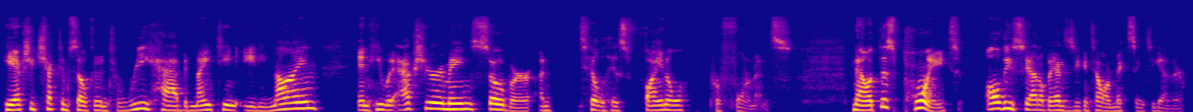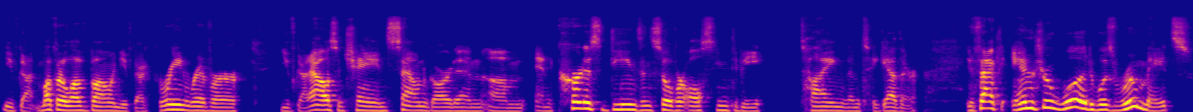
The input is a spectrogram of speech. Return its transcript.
He actually checked himself into rehab in 1989, and he would actually remain sober until his final performance. Now, at this point, all these Seattle bands, as you can tell, are mixing together. You've got Mother Love Bone, you've got Green River, you've got Alice in Chains, Soundgarden, um, and Curtis, Deans, and Silver all seem to be tying them together. In fact, Andrew Wood was roommates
